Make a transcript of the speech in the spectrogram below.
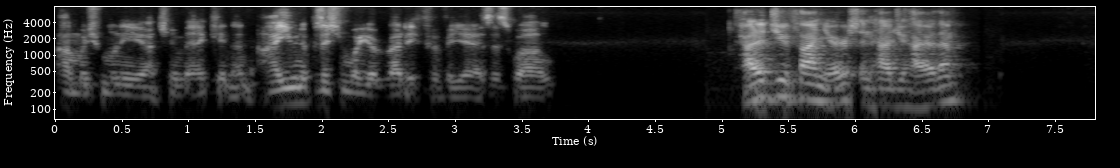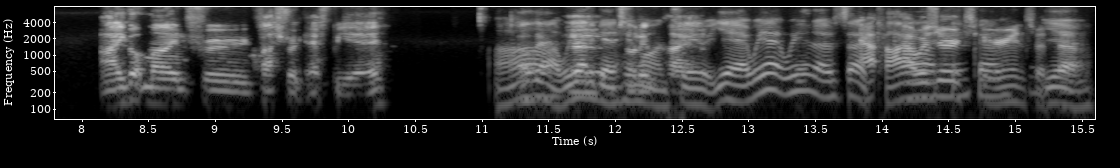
how much money you're actually making, and are you in a position where you're ready for VAs as well? How did you find yours and how did you hire them? I got mine through Clashrock FBA. Ah, Okay. we got to get so him on hire too. Yeah, we had we had I was How- at how was your think, uh, experience with yeah. them?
